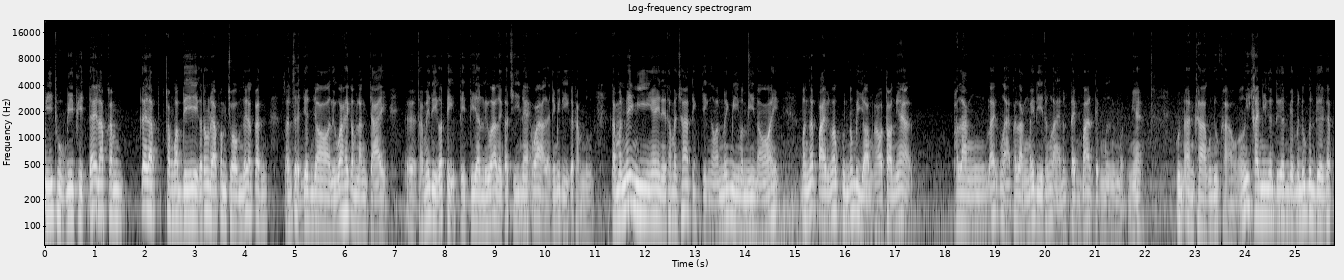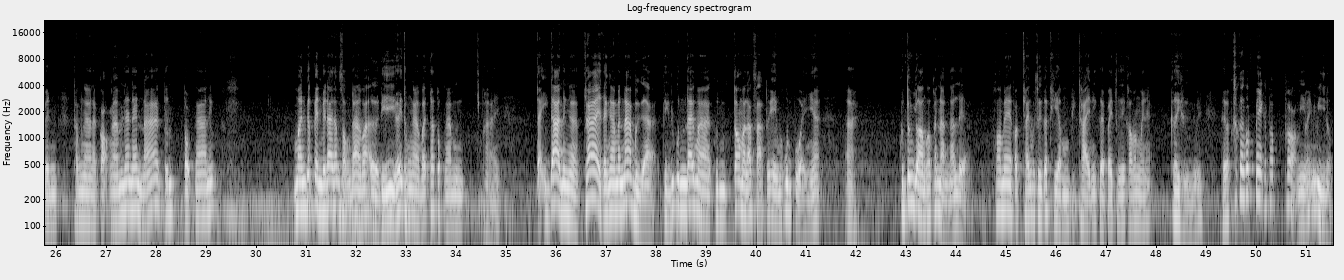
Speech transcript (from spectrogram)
มีถูกมีผิดได้รับคำ ได้รับทำความดีก็ต้องได้รับคำชม ได้รับการสรรเสริญเยินยอ หรือว่าให้กำลังใจเออทำไม่ดีก็ติติเตียนหรือว่าอะไรก็ชี้แนะว่าเอออันนี้ไม่ดีก็ทำนู้นแต่มันไม่มีไงในธรรมชาติจริงๆอะมันไม่มีมันมีน้อย มันก็ไปเป็นว่าคุณต้องไปยอมเขาตอนเนี้ยพลังไร้ทั้งหลายพลังไม่ดีทั้งหลายมันเต็มบ้านเต็มเมืองไปหมดเงี้ยคุณอ่านข่าวคุณดูข่าวเอ้ยใครมีเงินเดือนเป็นมนุษย์เงินเดือนใครเป็นทำงานอะเกาะงานไม่แน่นๆนะจนตกงานนี่ มันก็เป็นไปได้ทั้งสองด้านว่าเออดีเฮ้ยทำงานไว้ถ้าตกงานมึงชิบหาย แต่อีกด้านหนึ่งอะใช่แต่งานมันน่าเบื่อ สิ่งที่คุณได้มาคุณต้องมารักษาตัวเองเพราะคุณป่วยอย่างเงี้ยอะคุณต้องยอมเขาขนาดนั้นเลยพ่อแม่เขาใช้ไปซื้อกระเทียมพริกไทยนี่เคยไปซื้อให้เขาบ้างไหมเนี่ยเคยหือไหมเคยแบบเขาเคยว่าแม่กับพ่อพ่อมีไหมไม่มีหรอก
